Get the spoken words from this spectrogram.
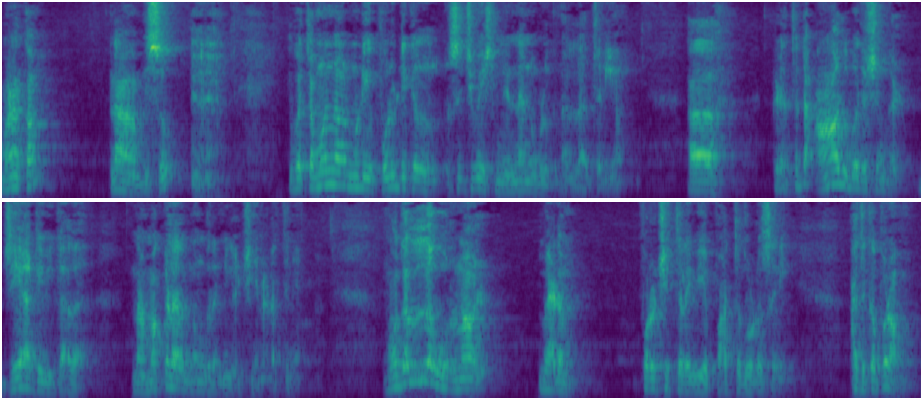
வணக்கம். நான் பிசு. இப்போ தமிழ்நாட்டினுடைய பொலிட்டிக்கல் சுச்சுவேஷன் என்னன்னு உங்களுக்கு நல்லா தெரியும். கிட்டத்தட்ட ஆறு வருஷங்கள் ஜெயா டிவிக்காக நான் மக்கள் அரங்கங்கிற நிகழ்ச்சியை நடத்தினேன். முதல்ல ஒரு நாள் மேடம் புரட்சி தலைவியை பார்த்ததோடு சரி. அதுக்கப்புறம்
